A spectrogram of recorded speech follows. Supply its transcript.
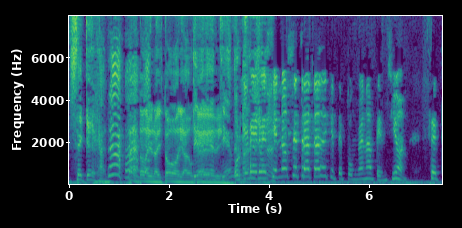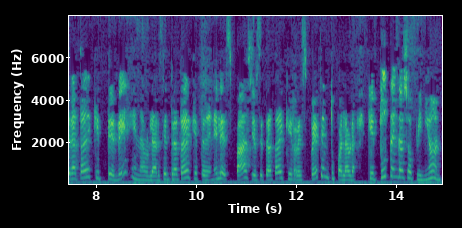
se quejan. Para todo hay una historia, don ¿Entiende? Kevin. ¿Entiende, ¿Por qué hermano? Pero es que no se trata de que te pongan atención. Se trata de que te dejen hablar, se trata de que te den el espacio, se trata de que respeten tu palabra, que tú tengas opinión.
